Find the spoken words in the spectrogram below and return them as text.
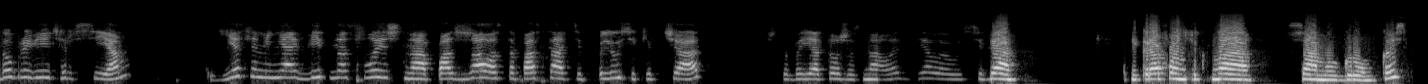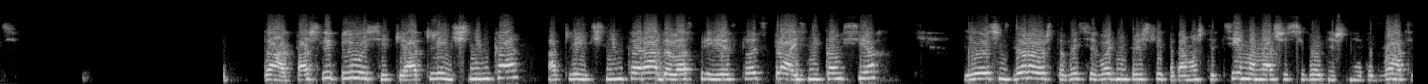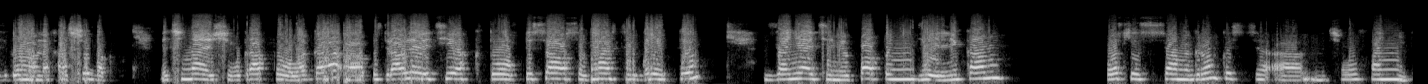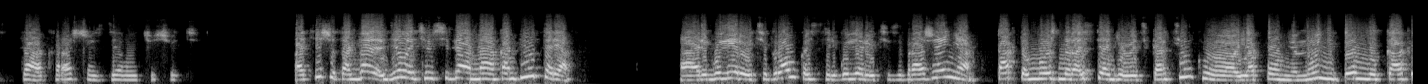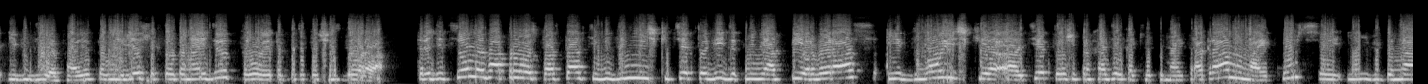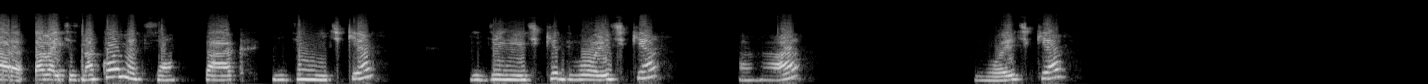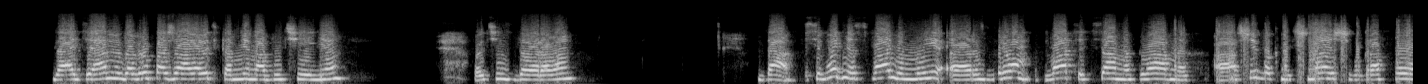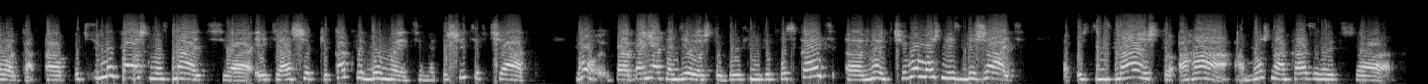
добрый вечер всем. Если меня видно, слышно, пожалуйста, поставьте плюсики в чат, чтобы я тоже знала. Сделаю у себя микрофончик на самую громкость. Так, пошли плюсики, отличненько, отличненько. Рада вас приветствовать, с праздником всех. И очень здорово, что вы сегодня пришли, потому что тема наша сегодняшняя – это 20 главных ошибок начинающего графолога. А, поздравляю тех, кто вписался в мастер-группу с занятиями по понедельникам. После самой громкости а, начало фонить. Так, хорошо, сделаю чуть-чуть потише. Тогда делайте у себя на компьютере регулируйте громкость, регулируйте изображение. Как-то можно растягивать картинку, я помню, но не помню как и где. Поэтому если кто-то найдет, то это будет очень здорово. Традиционный вопрос, поставьте единички те, кто видит меня в первый раз, и двоечки а, те, кто уже проходил какие-то мои программы, мои курсы и вебинары. Давайте знакомиться. Так, единички, единички, двоечки. Ага двоечки. Да, Диана, добро пожаловать ко мне на обучение. Очень здорово. Да, сегодня с вами мы э, разберем 20 самых главных ошибок начинающего графолога. А почему важно знать э, эти ошибки? Как вы думаете? Напишите в чат. Ну, понятное дело, чтобы их не допускать, э, но чего можно избежать допустим, знаю, что, ага, а можно, оказывается,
